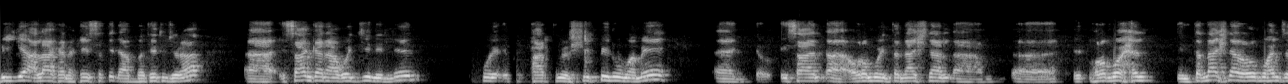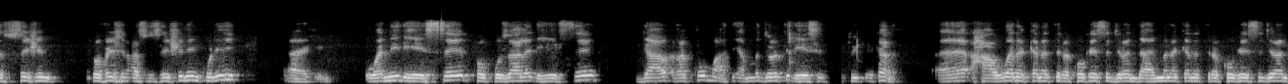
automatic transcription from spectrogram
biyya alaa kana keessatti dhaabbateetu jira. Isaan kanaa wajjin illee paartinarshiippiin uumamee isaan Oromoo International Oromoo Health International Oromo Health Association Professional Associationiin kuni wanni dhiyeessee propozaala dhiyeessee rakkoo maatii amma duratti dhiyeessitu kana haawwan akkanatti rakkoo keessa jiran daa'imman akkanatti rakkoo keessa jiran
